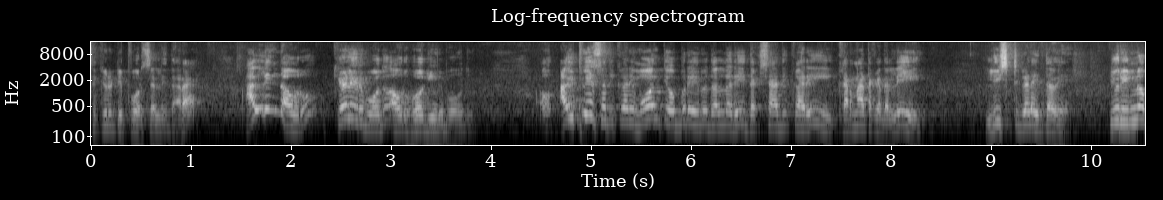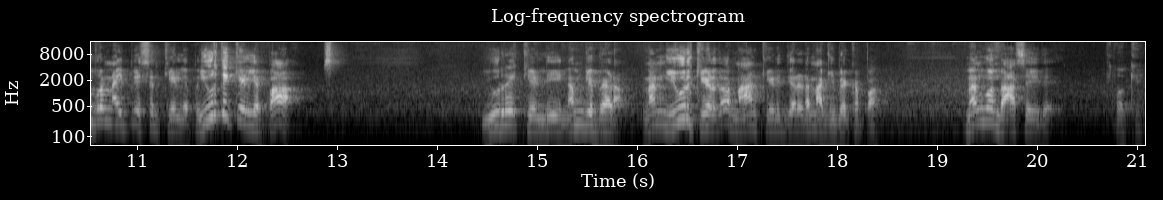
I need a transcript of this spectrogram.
ಸೆಕ್ಯೂರಿಟಿ ಫೋರ್ಸಲ್ಲಿದ್ದಾರೆ ಅಲ್ಲಿಂದ ಅವರು ಕೇಳಿರ್ಬೋದು ಅವ್ರು ಹೋಗಿರ್ಬೋದು. ಐ ಪಿ ಎಸ್ ಅಧಿಕಾರಿ ಮೋಹಂತಿ ಒಬ್ಬರೇ ಇರೋದಲ್ಲ ರೀ ದಕ್ಷಾಧಿಕಾರಿ ಕರ್ನಾಟಕದಲ್ಲಿ ಲಿಸ್ಟ್ಗಳಿದ್ದಾವೆ ಇವ್ರು ಇನ್ನೊಬ್ಬರನ್ನ ಐ ಪಿ ಎಸ್ ಅಂತ ಕೇಳಲಿಯಪ್ಪ ಇವ್ರದ್ದೇ ಕೇಳಲಿಯಪ್ಪ ಇವರೇ ಕೇಳಲಿ ನಮಗೆ ಬೇಡ. ನನಗೆ ಇವ್ರು ಕೇಳಿದವ್ರು ನಾನು ಕೇಳಿದ್ದು ಎರಡನ್ನು ಅಗಿಬೇಕಪ್ಪ. ನನಗೊಂದು ಆಸೆ ಇದೆ. ಓಕೆ.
